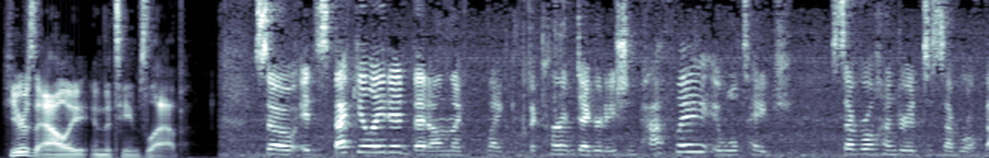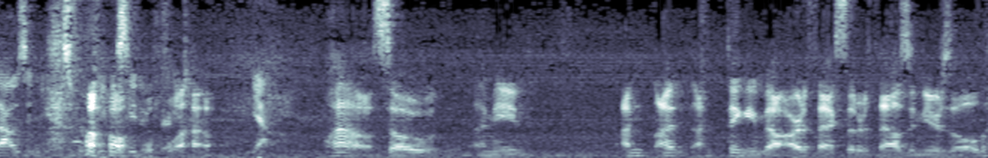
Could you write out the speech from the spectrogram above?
Here's Allie in the team's lab. So it's speculated that on the like the current degradation pathway, it will take several hundred to several thousand years for PVC to oh, degrade. wow. Yeah. Wow. So, I mean, I'm, I'm, I'm thinking about artifacts that are a thousand years old.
